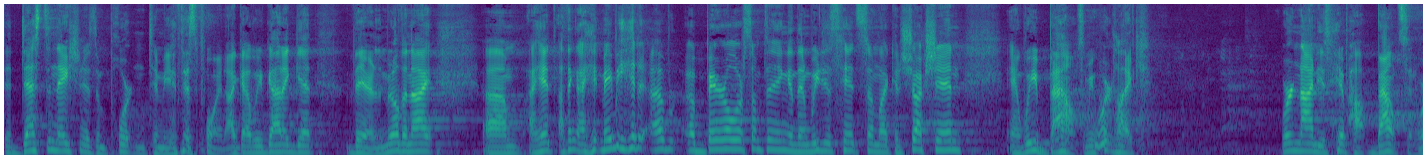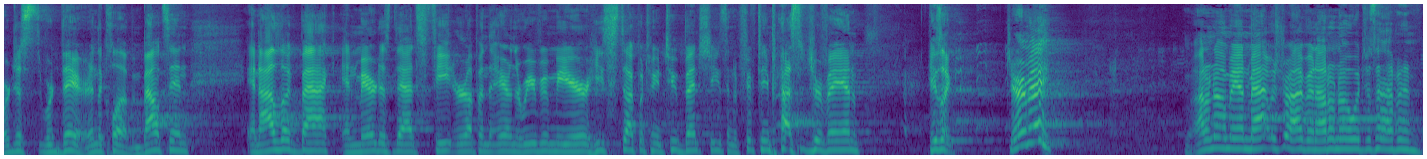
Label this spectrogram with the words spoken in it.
the destination is important to me at this point. I got, we've got to get there. In the middle of the night, um, I hit, I think I hit, maybe hit a, a, barrel or something, and then we just hit some like construction, and we bounce. I mean, we're like, we're 90s hip hop bouncing. We're just, we're there in the club and bouncing. And I look back, and Meredith's dad's feet are up in the air in the rearview mirror. He's stuck between two bench seats in a 15 passenger van. He's like, Jeremy? I don't know, man. Matt was driving. I don't know what just happened.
